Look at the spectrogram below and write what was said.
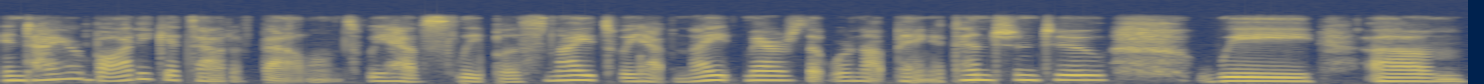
entire body gets out of balance. We have sleepless nights, we have nightmares that we're not paying attention to, we um,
